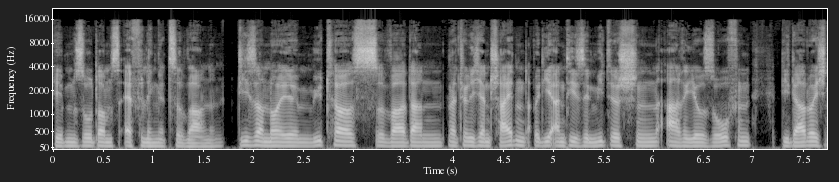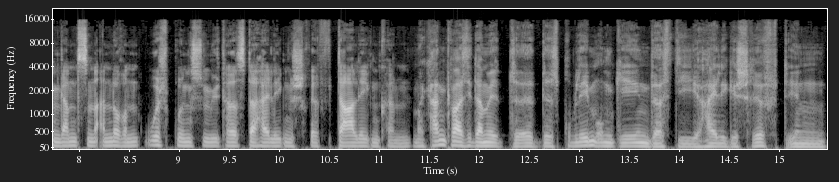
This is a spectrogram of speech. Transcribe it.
eben Sodoms Äfflinge zu warnen. Dieser neue Mythos war dann natürlich entscheidend für die antisemitischen Ariosophen, die dadurch einen ganzen anderen Ursprungsmythos der Heiligen Schrift darlegen können. Man kann quasi damit äh, das Problem umgehen, dass die Heilige Schrift in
